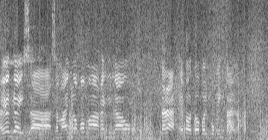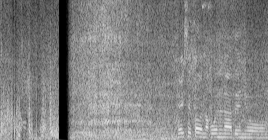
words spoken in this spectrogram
Ayun guys, ah, samahan nyo ako mga kailaw. Tara, eto, double booking tayo. Guys, ito, nakuha na natin yung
